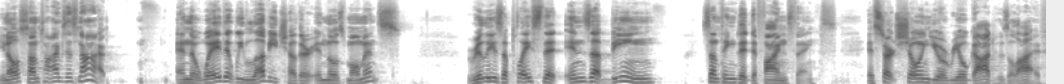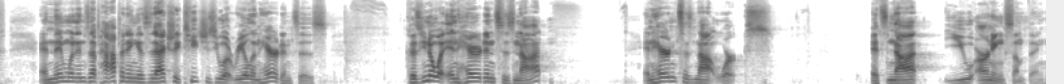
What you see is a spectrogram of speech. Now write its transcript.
You know, sometimes it's not. And the way that we love each other in those moments really is a place that ends up being something that defines things. It starts showing you a real God who's alive. And then what ends up happening is it actually teaches you what real inheritance is. Because you know what inheritance is not? Inheritance is not works. It's not you earning something.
